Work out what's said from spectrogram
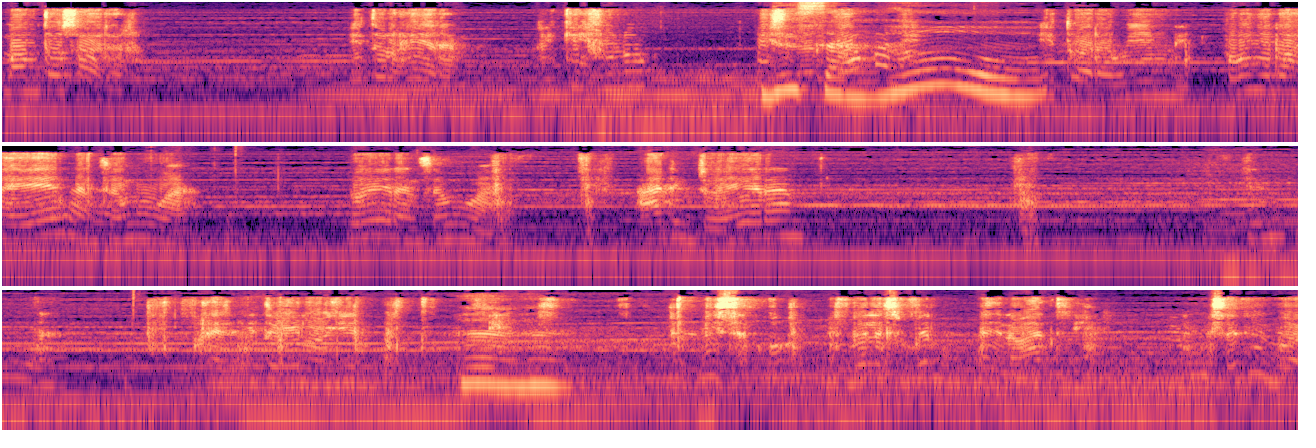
mantau sadar. Itu udah heran. Ricky lu bisa, bisa. Oh. itu ada Windy. Pokoknya udah heran semua. Udah heran semua. Adik juga heran. Itu hmm, hmm. Bisa kok. Boleh sebenarnya aja mati. Bisa juga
